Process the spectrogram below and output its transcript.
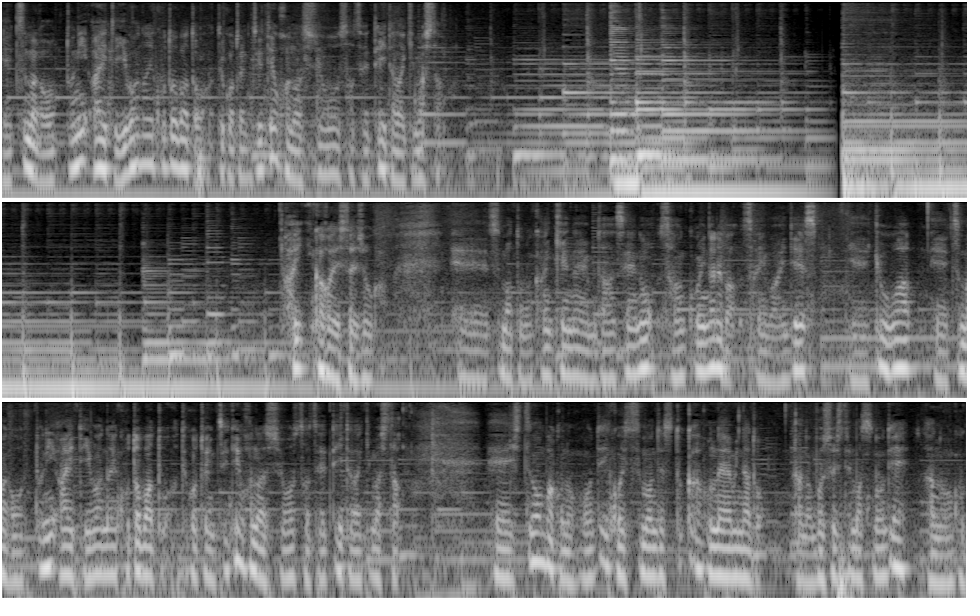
えー、妻が夫にあえて言わない言葉とはということについてお話をさせていただきました。はい、いかがでしたでしょうか？妻との関係悩む男性の参考になれば幸いです、えー、今日は、えー、妻が夫にあえて言わない言葉とはということについてお話をさせていただきました、え質問箱の方でご質問ですとかお悩みなどあの募集してますのであのご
